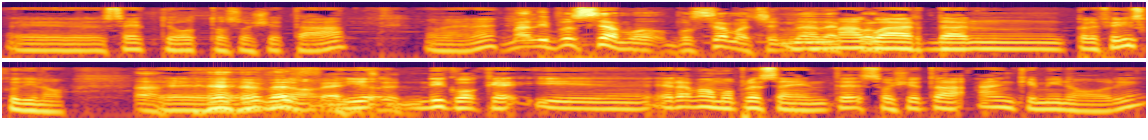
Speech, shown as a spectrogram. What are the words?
7-8 eh, società. Ma li possiamo, possiamo accennare? Ma guarda, mh, preferisco di no. Ah, eh, no io dico che eh, eravamo presenti società anche minori,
